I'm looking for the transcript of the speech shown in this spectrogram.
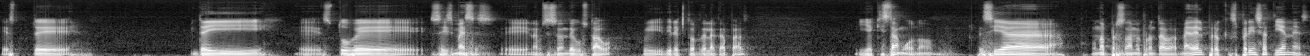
este, de ahí eh, estuve seis meses en la administración de Gustavo, fui director de la Capaz. Y aquí estamos, ¿no? Decía, una persona me preguntaba, Medel, ¿pero qué experiencia tienes?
